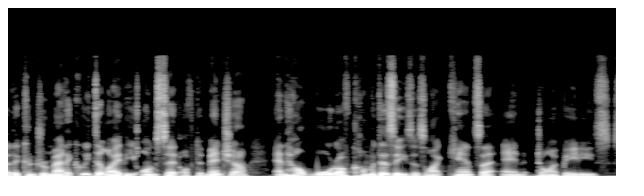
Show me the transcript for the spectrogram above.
but it can dramatically delay the onset of dementia and help ward off common diseases like cancer and diabetes.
